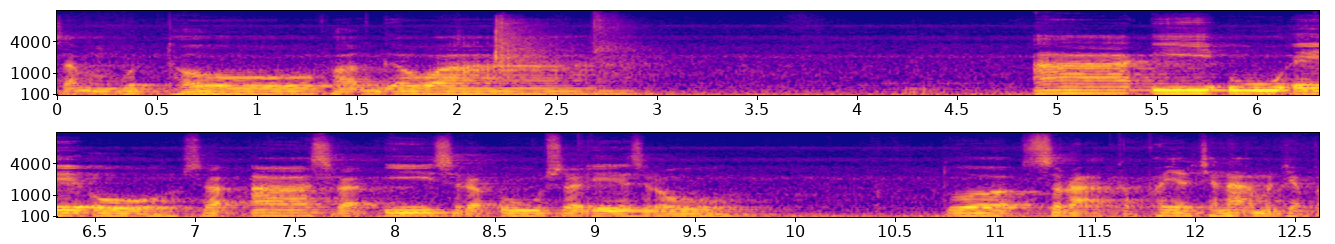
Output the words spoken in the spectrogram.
สัมพุทโธภะคะวาอาอีอูเอโอสระอาสระอีสระอูสระเอสระโอ ตัวสระกับพยัญชนะมันจะไป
